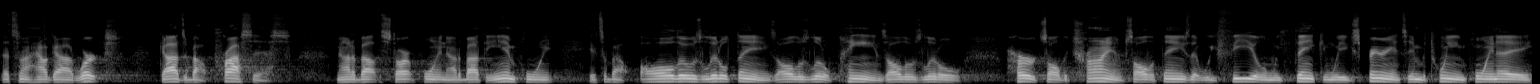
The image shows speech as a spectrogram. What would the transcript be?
that's not how God works. God's about process, not about the start point, not about the end point. It's about all those little things, all those little pains, all those little hurts, all the triumphs, all the things that we feel and we think and we experience in between point A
